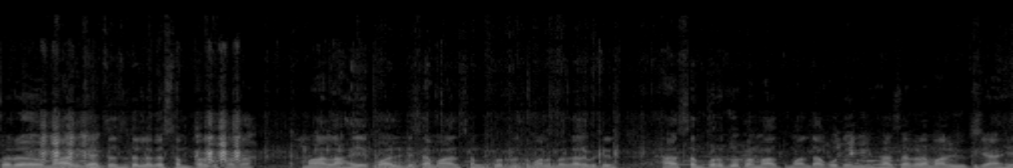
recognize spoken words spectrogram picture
तर माल घ्यायचा असेल तर लगेच संपर्क साधा. माल आहे क्वालिटीचा माल संपूर्ण तुम्हाला बघायला भेटेल. हा संपर्क जो पण माल तुम्हाला दाखवतो मी हा सगळा माल विक्री आहे.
